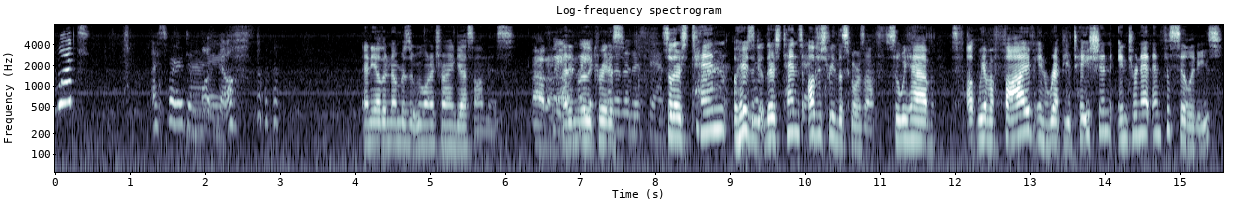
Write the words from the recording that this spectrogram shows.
What? I swear it didn't look, Nice. y'all. Any other numbers that we want to try and guess on this? I don't Wait, know. I didn't really create I a don't s- understand. So there's ten. Here's the deal. There's ten. I'll just read the scores off. So we have uh, we have a five in reputation, internet, and facilities.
